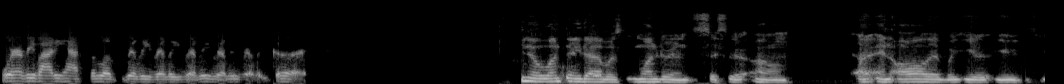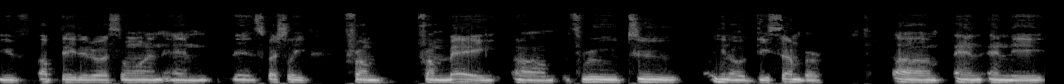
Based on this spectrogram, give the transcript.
where everybody has to look really, really, really, really, really good. You know, one thing that I was wondering, sister, um, uh, and all that you you you've updated us on, and especially from from May um, through to you know December, um, and and the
